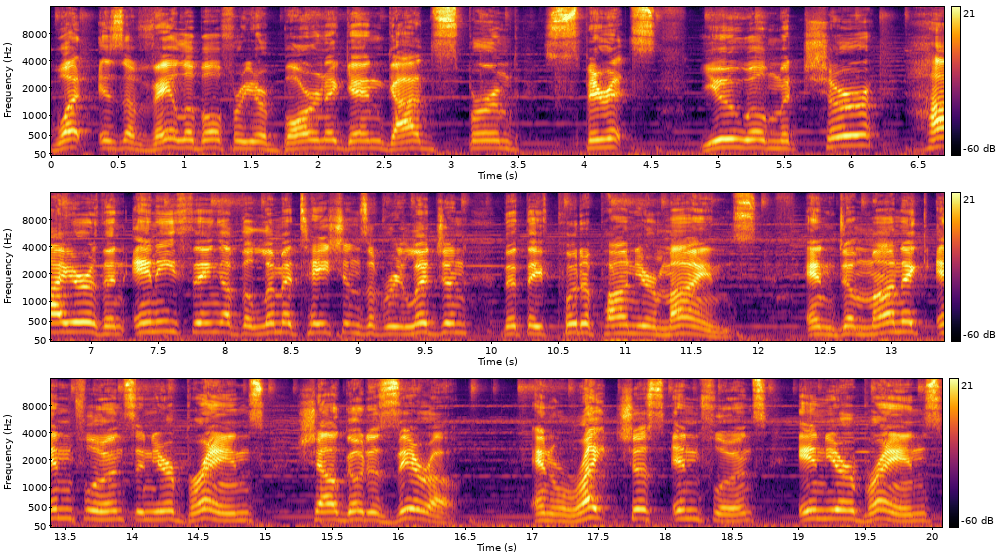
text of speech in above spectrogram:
what is available for your born again, God spermed spirits. You will mature higher than anything of the limitations of religion that they've put upon your minds. And demonic influence in your brains shall go to zero. And righteous influence in your brains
